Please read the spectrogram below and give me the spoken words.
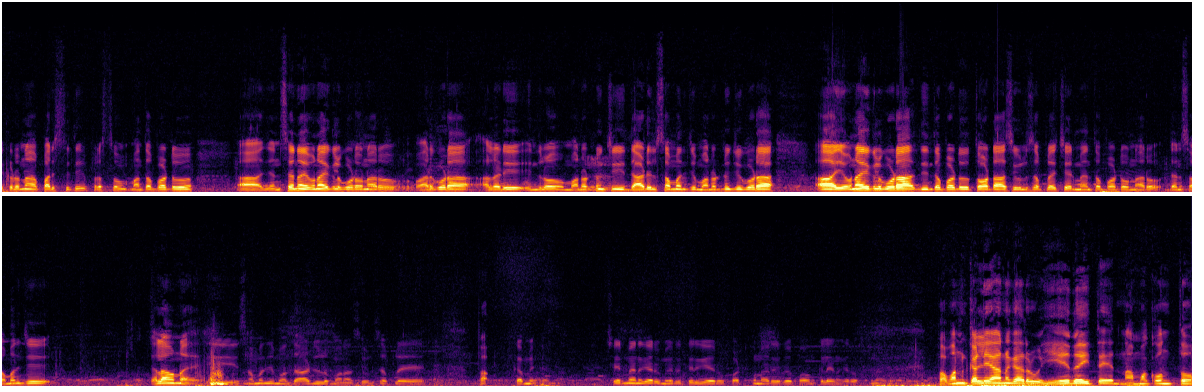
ఇక్కడున్న పరిస్థితి. ప్రస్తుతం మనతో పాటు జనసేన యువ నాయకులు కూడా ఉన్నారు. వారు కూడా ఆల్రెడీ ఇందులో మొన్నటి నుంచి దాడులకు సంబంధించి మొన్నటి నుంచి కూడా ఆ, యువ నాయకులు కూడా దీంతో పాటు తోట సివిల్ సప్లై చైర్మన్తో పాటు ఉన్నారు. దానికి సంబంధించి ఎలా ఉన్నాయి? ఈ సంబంధించి మన దాడులు మన సివిల్ సప్లై కమి చైర్మన్ గారు మీరు తిరిగారు పట్టుకున్నారు ఈరోజు పవన్ కళ్యాణ్ గారు వస్తున్నారు. పవన్ కళ్యాణ్ గారు ఏదైతే నమ్మకంతో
